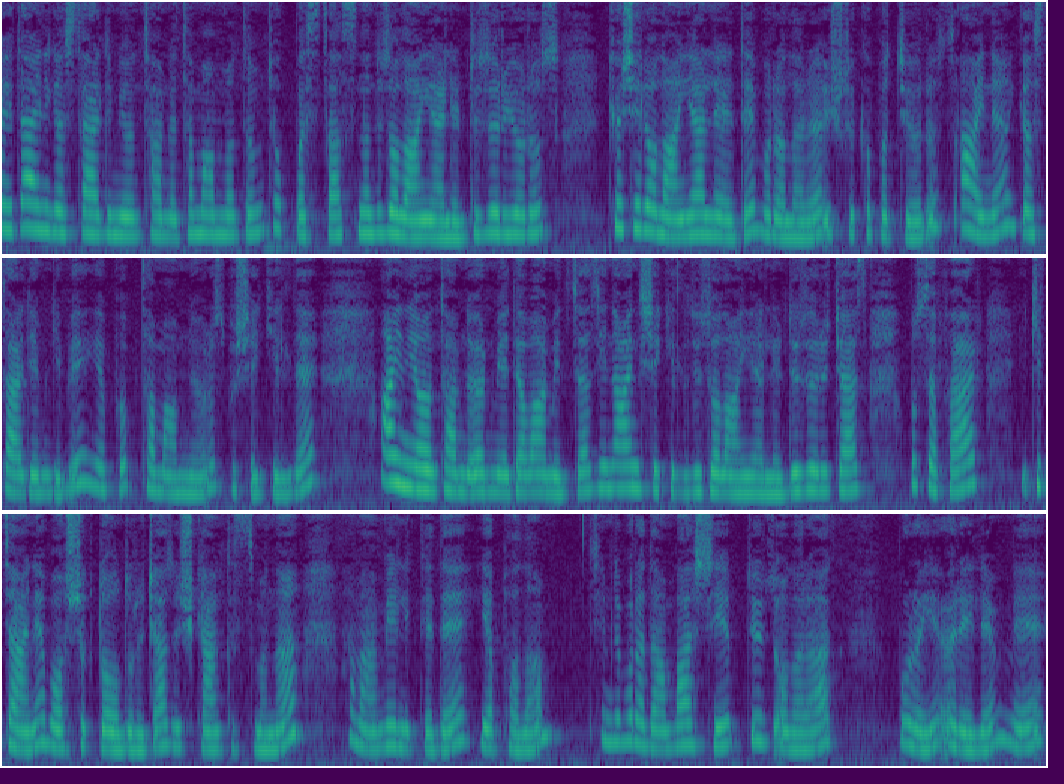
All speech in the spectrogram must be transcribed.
Evet aynı gösterdiğim yöntemle tamamladım. Çok basit aslında düz olan yerleri düz örüyoruz. Köşeli olan yerleri de buraları üçlü kapatıyoruz. Aynı gösterdiğim gibi yapıp tamamlıyoruz bu şekilde. Aynı yöntemle örmeye devam edeceğiz. Yine aynı şekilde düz olan yerleri düz öreceğiz. Bu sefer iki tane boşluk dolduracağız üçgen kısmını. Hemen birlikte de yapalım. Şimdi buradan başlayıp düz olarak burayı örelim ve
